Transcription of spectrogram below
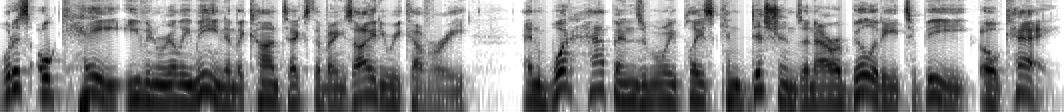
what does okay even really mean in the context of anxiety recovery? And what happens when we place conditions in our ability to be okay?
